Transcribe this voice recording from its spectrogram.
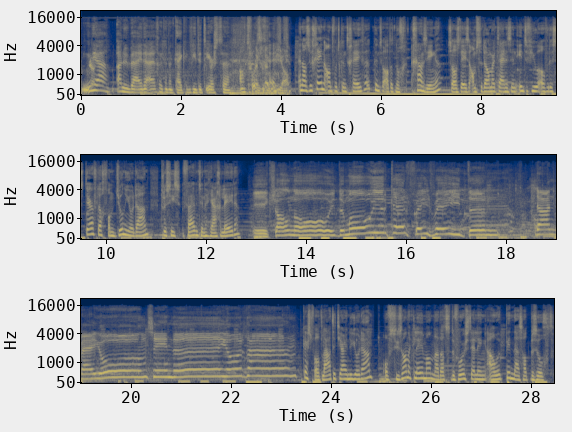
Ja. aan u beiden eigenlijk. En dan kijk ik wie het eerste antwoord geeft. En als u geen antwoord kunt geven, kunt u altijd nog gaan zingen. Zoals deze Amsterdammer tijdens een interview over de sterfdag van Johnny Jordaan. Precies 25 jaar geleden. Ik zal nooit de mooier kerstfeest weten dan bij ons in de Jordaan. Kerst valt laat dit jaar in de Jordaan. Of Suzanne Kleeman nadat ze de voorstelling Oude Pinda's had bezocht.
